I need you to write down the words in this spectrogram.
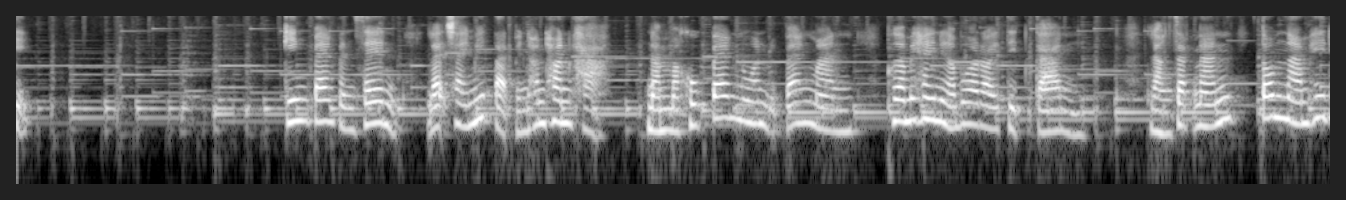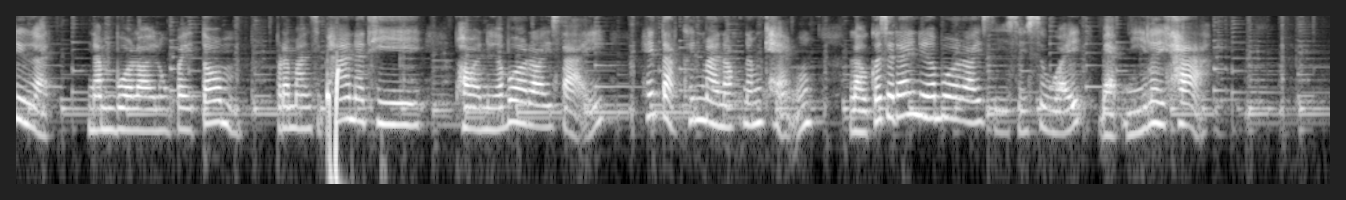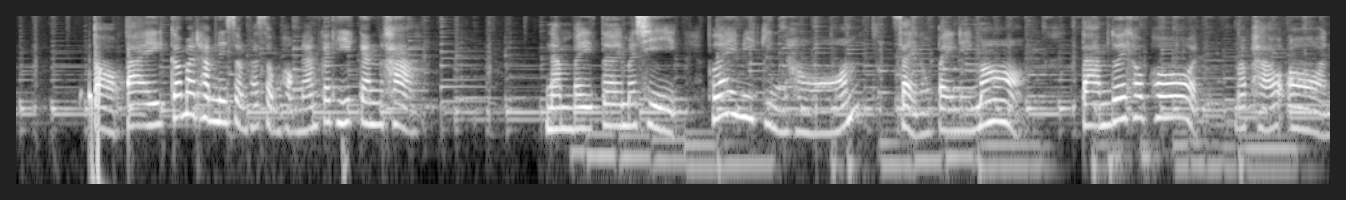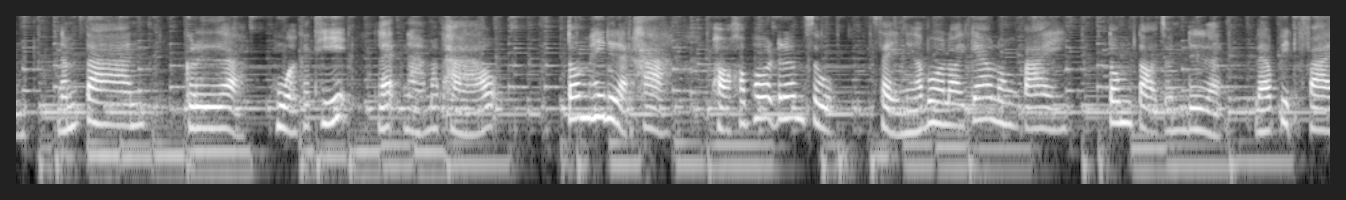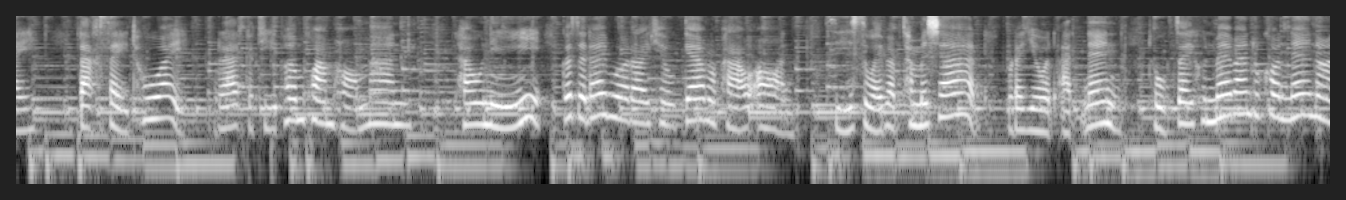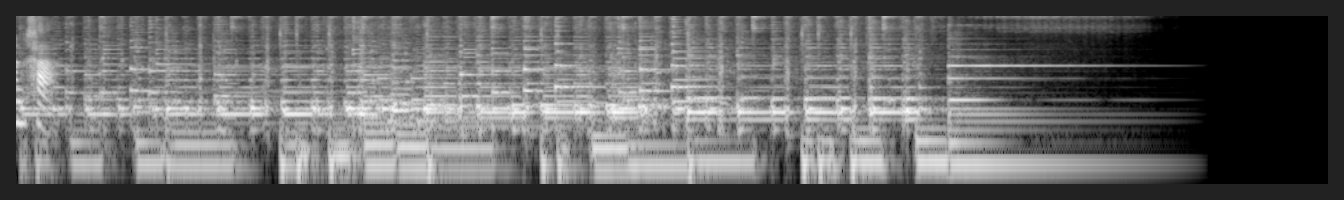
กิ้งแป้งเป็นเส้น และใช้มีดตัดเป็นท่อนๆค่ะนำมาคลุกแป้งนวลหรือแป้งมัน เพื่อไม่ให้เนื้อบัวลอยติดกัน หลังจากนั้นต้มน้ำให้เดือดนำบัวลอยลงไปต้ม ประมาณ 15 นาที พอเนื้อบัวลอยใส ให้ตักขึ้นมาน็อกน้ำแข็ง เราก็จะได้เนื้อบัวลอยสีสวยๆ แบบนี้เลยค่ะ ต่อไปก็มาทำในส่วนผสมของน้ำกะทิกันค่ะนำใบเตยมาฉีก เพื่อให้มีกลิ่นหอม ใส่ลงไปในหม้อ ตามด้วยข้าวโพด มะพร้าวอ่อน น้ำตาล เกลือ หัวกะทิ และน้ำมะพร้าว ต้มให้เดือดค่ะ พอข้าวโพดเริ่มสุก ใส่เนื้อบัวลอยแก้วลงไป ต้มต่อจนเดือด แล้วปิดไฟ ตักใส่ถ้วย ราดกะทิเพิ่มความหอมมัน เท่านี้ก็จะได้บัวลอยเคลแก้วมะพร้าวอ่อน สีสวยแบบธรรมชาติ ประโยชน์อัดแน่น ถูกใจคุณแม่บ้านทุกคนแน่นอนค่ะ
